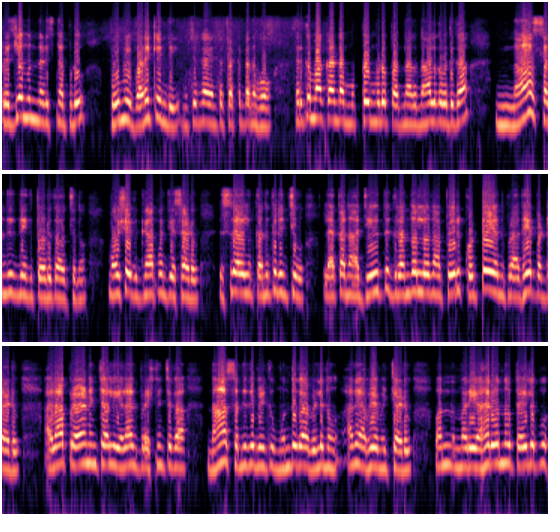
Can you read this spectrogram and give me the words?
ప్రజల ముందు నడిచినప్పుడు భూమి వణికింది. నిజంగా ఎంత చక్కటి అనుభవం. నిర్గమాకాండ ముప్పై మూడు పద్నాలుగు నాలుగవదిగా నా సన్నిధి నీకు తోడుగా వచ్చును. మోషే విజ్ఞాపం చేశాడు. ఇస్రాయల్ని కనుకరించు లేక నా జీవిత గ్రంథంలో నా పేరు కొట్టేయని ప్రాధేయపడ్డాడు. ఎలా ప్రయాణించాలి ఎలా అని ప్రశ్నించగా నా సన్నిధి మీకు ముందుగా వెళ్ళును అని అభయం ఇచ్చాడు వన్ మరి అహరోను తైలపు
